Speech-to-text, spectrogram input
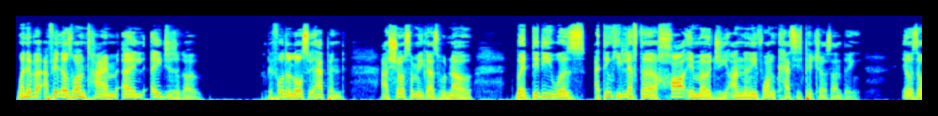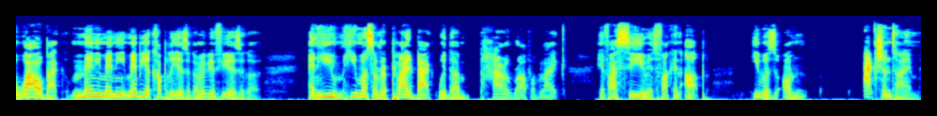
Whenever I think there was one time early, ages ago, before the lawsuit happened, I'm sure some of you guys would know, where Diddy was I think he left a heart emoji underneath one Cassie's picture or something. It was a while back, many, many, maybe a couple of years ago, maybe a few years ago. And he he must have replied back with a paragraph of like, if I see you, it's fucking up. He was on action time.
